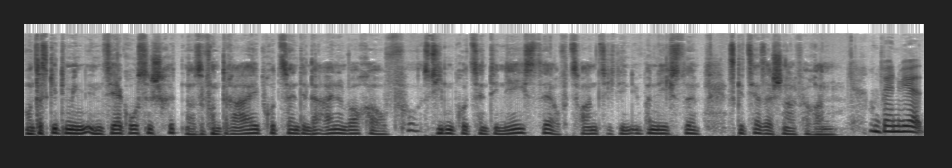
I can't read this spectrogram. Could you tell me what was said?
Und das geht in, in sehr großen Schritten, also von drei Prozent in der einen Woche auf sieben Prozent die nächste, auf 20 die übernächste. Es geht sehr, sehr schnell voran. Und wenn wir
